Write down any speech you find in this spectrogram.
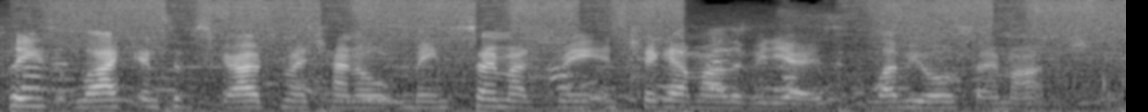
please like and subscribe to my channel. It means so much to me, and check out my other videos. Love you all so much.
